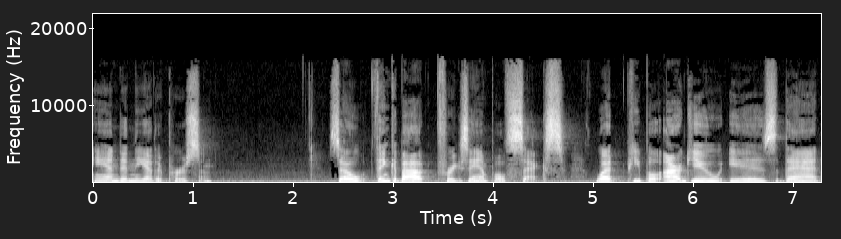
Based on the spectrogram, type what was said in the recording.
and in the other person. So, think about, for example, sex. What people argue is that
